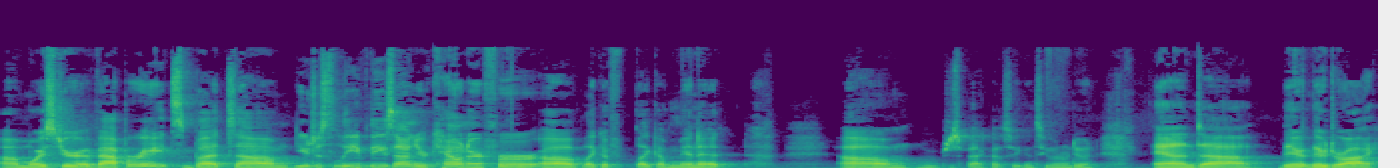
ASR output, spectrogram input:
uh, moisture evaporates, but um, you just leave these on your counter for uh, like a like a minute. Um, just back up so you can see what I'm doing. And uh, they're, they're dry.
